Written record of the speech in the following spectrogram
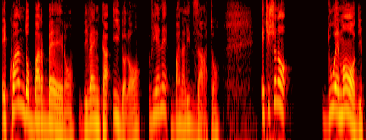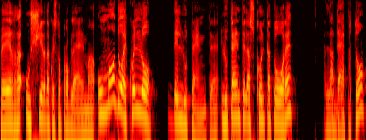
e quando Barbero diventa idolo viene banalizzato. E ci sono due modi per uscire da questo problema. Un modo è quello dell'utente, l'utente l'ascoltatore, l'adepto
